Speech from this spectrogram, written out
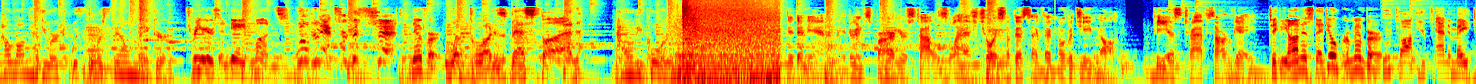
How long have you worked with Source filmmaker? Three years and eight months. Will you answer this shit? Never. What porn is best fun? Howdy porn. Did any animator inspire your style slash choice of SFM over Gmod? PS traps are gay. To be honest, I don't remember. Who taught you to animate?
